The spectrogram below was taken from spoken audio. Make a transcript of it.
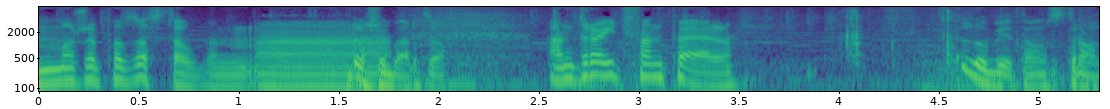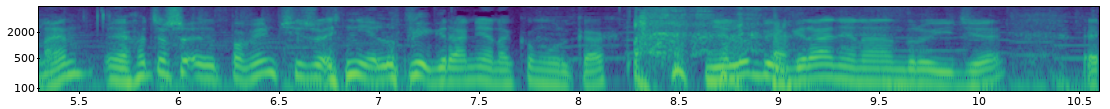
Może pozostałbym. Proszę bardzo. AndroidFan.pl Lubię tą stronę, e, chociaż e, powiem ci, że nie lubię grania na komórkach, nie lubię grania na Androidzie, e,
